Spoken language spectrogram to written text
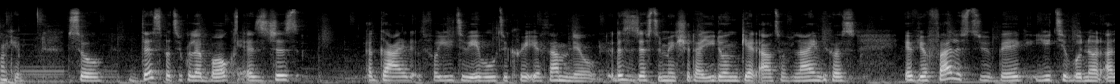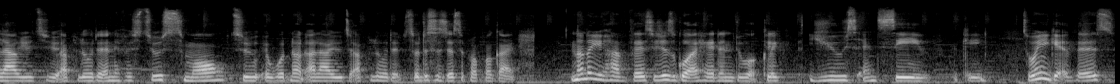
Okay so this particular box is just a guide for you to be able to create your thumbnail. This is just to make sure that you don't get out of line because if your file is too big youtube would not allow you to upload it. And if it's too small too it would not allow you to upload it. So this is just a proper guide. Now that you have this you just go ahead and do a click use and save okay? So when you get this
